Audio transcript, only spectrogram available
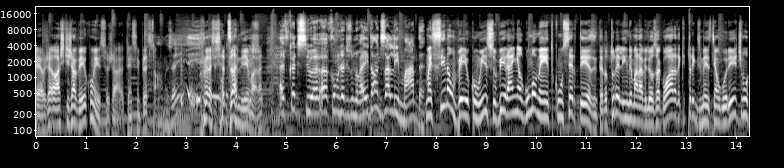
É, eu, já, eu acho que já veio com isso, já, eu tenho essa impressão. Mas aí. aí já desanima, né? Aí fica de cima, é, é, como já diz o meu, aí dá uma desalimada. Mas se não veio com isso, virá em algum momento, com certeza, entendeu? Tudo é lindo e maravilhoso agora, daqui três meses tem algoritmo,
